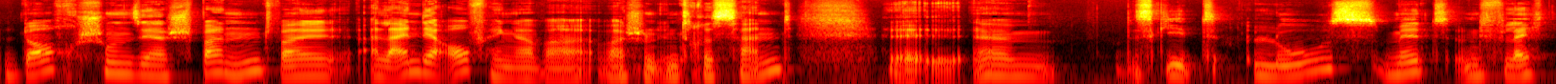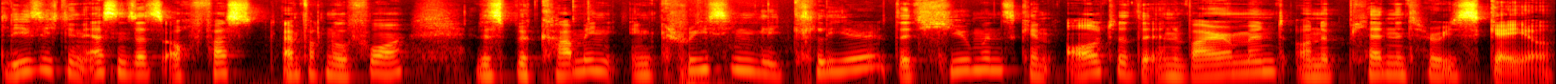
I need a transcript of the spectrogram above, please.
doch schon sehr spannend, weil allein der Aufhänger war, war schon interessant. Äh, ähm, es geht los mit, und vielleicht lese ich den ersten Satz auch fast einfach nur vor. It is becoming increasingly clear that humans can alter the environment on a planetary scale.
